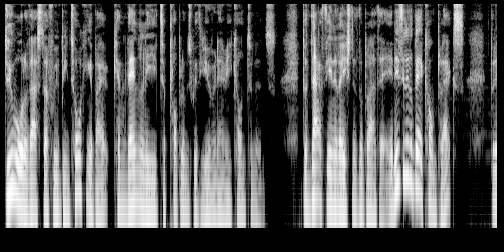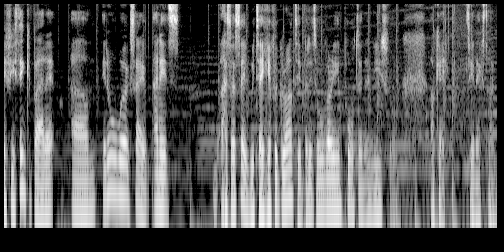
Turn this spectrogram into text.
do all of that stuff we've been talking about can then lead to problems with urinary continence. But that's the innervation of the bladder. It is a little bit complex, but if you think about it, um, it all works out. And it's, as I say, we take it for granted, but it's all very important and useful. Okay, see you next time.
